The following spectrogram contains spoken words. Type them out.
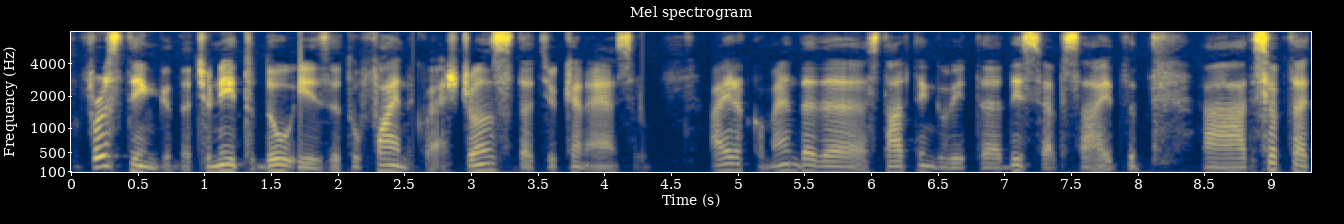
The first thing that you need to do is to find questions that you can answer. I recommended uh, starting with uh, this website. Uh, this website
